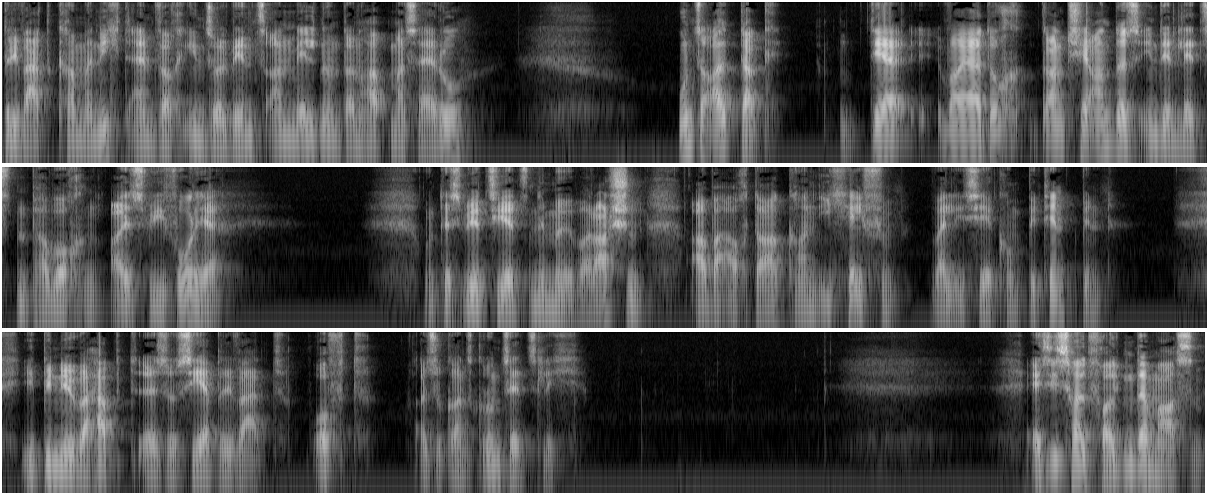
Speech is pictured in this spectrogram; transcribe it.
Privat kann man nicht einfach Insolvenz anmelden und dann hat man seine Ruhe. Unser Alltag, der war ja doch ganz schön anders in den letzten paar Wochen als wie vorher und das wird Sie jetzt nicht mehr überraschen, aber auch da kann ich helfen, weil ich sehr kompetent bin. Ich bin ja überhaupt also sehr privat, oft, also ganz grundsätzlich. Es ist halt folgendermaßen.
